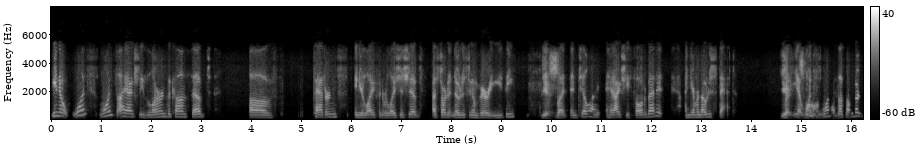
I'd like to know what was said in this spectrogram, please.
You know, once once I actually learned the concept of patterns in your life and relationships, I started noticing them very easy. Yes. But until I had actually thought about it, I never noticed that. yes. but yeah, once once I thought about it,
